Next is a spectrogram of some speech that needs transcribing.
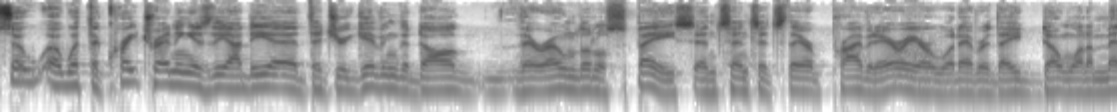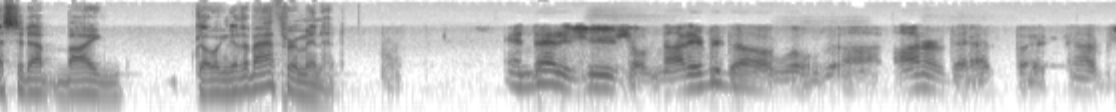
So, uh, with the crate training, is the idea that you're giving the dog their own little space, and since it's their private area or whatever, they don't want to mess it up by going to the bathroom in it. And that is usual. Not every dog will uh, honor that, but I would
